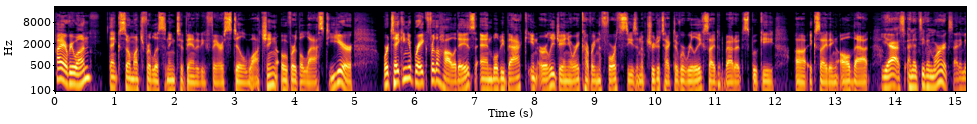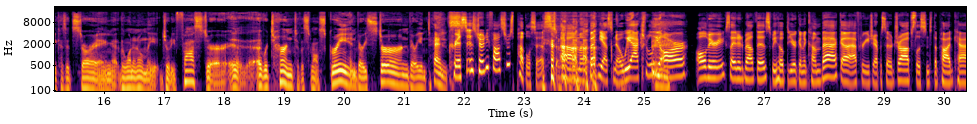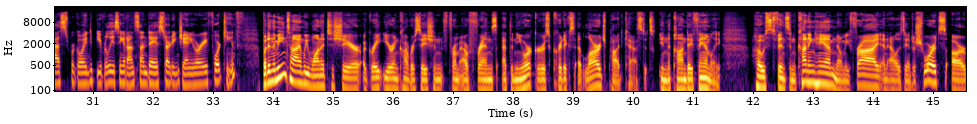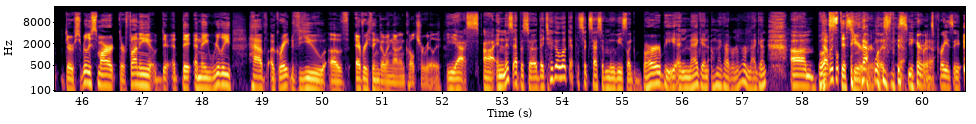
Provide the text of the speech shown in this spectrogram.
Hi, everyone. Thanks so much for listening to Vanity Fair Still Watching over the last year. We're taking a break for the holidays, and we'll be back in early January covering the fourth season of True Detective. We're really excited about it. Spooky, uh, exciting, all that. Yes, and it's even more exciting because it's starring the one and only Jodie Foster. A, a return to the small screen, very stern, very intense. Chris is Jodie Foster's publicist. Um, but yes, no, we actually are all very excited about this. We hope that you're going to come back uh, after each episode drops, listen to the podcast. We're going to be releasing it on Sunday starting January 14th. But in the meantime, we wanted to share a great year in conversation from our friends at the New Yorker's Critics at Large podcast. It's in the Conde family. Hosts Vinson Cunningham, Naomi Fry, and Alexandra Schwartz are they're really smart, they're funny, they, they, and they really have a great view of everything going on in culture. Really, yes. Uh, in this episode, they take a look at the success of movies like Barbie and Megan. Oh my God, remember Megan? Um, books, that was this year. that was this yeah. year. It's crazy.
